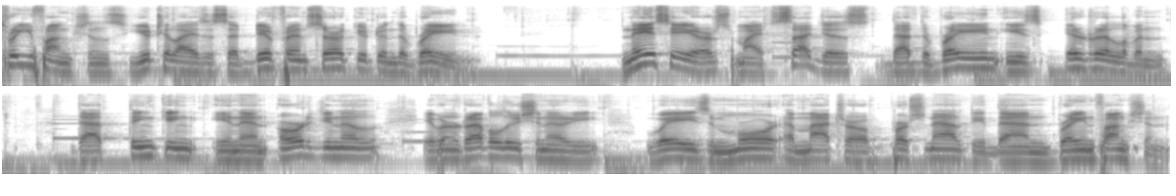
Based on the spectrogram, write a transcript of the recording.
three functions utilizes a different circuit in the brain. Naysayers might suggest that the brain is irrelevant, that thinking in an original, even revolutionary way is more a matter of personality than brain function.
